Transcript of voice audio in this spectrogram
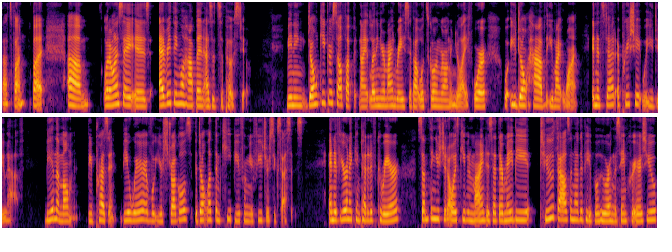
that's fun. But um, what I want to say is everything will happen as it's supposed to. Meaning, don't keep yourself up at night letting your mind race about what's going wrong in your life or what you don't have that you might want. And instead, appreciate what you do have. Be in the moment, be present, be aware of what your struggles, but don't let them keep you from your future successes. And if you're in a competitive career, something you should always keep in mind is that there may be 2,000 other people who are in the same career as you,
